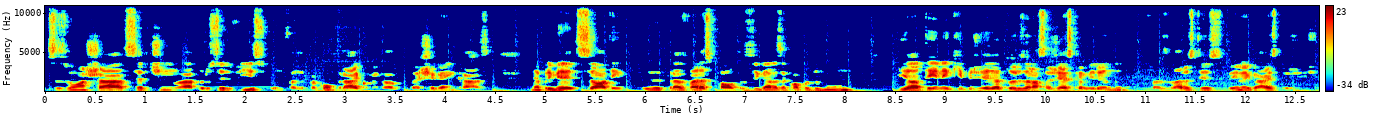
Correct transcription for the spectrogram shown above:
vocês vão achar certinho lá todo o serviço, como fazer para comprar e como é que ela vai chegar em casa. Na primeira edição ela tem, eh, traz várias pautas ligadas à Copa do Mundo. E ela tem na equipe de redatores a nossa Jéssica Miranda, né? faz vários textos bem legais pra gente.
